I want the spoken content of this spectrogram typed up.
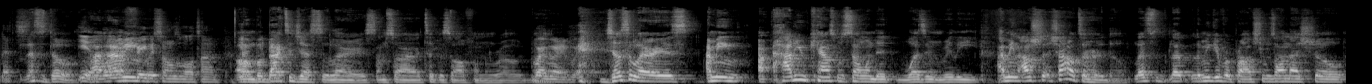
that's that's dope. yeah, I, one of I my mean, favorite songs of all time. um, but back to Jess Hilarious. I'm sorry I took us off on the road. right, right, right. Jess Hilarious. I mean, uh, how do you cancel someone that wasn't really? I mean, I'll sh- shout out to her though. Let's let, let me give her props. She was on that show,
